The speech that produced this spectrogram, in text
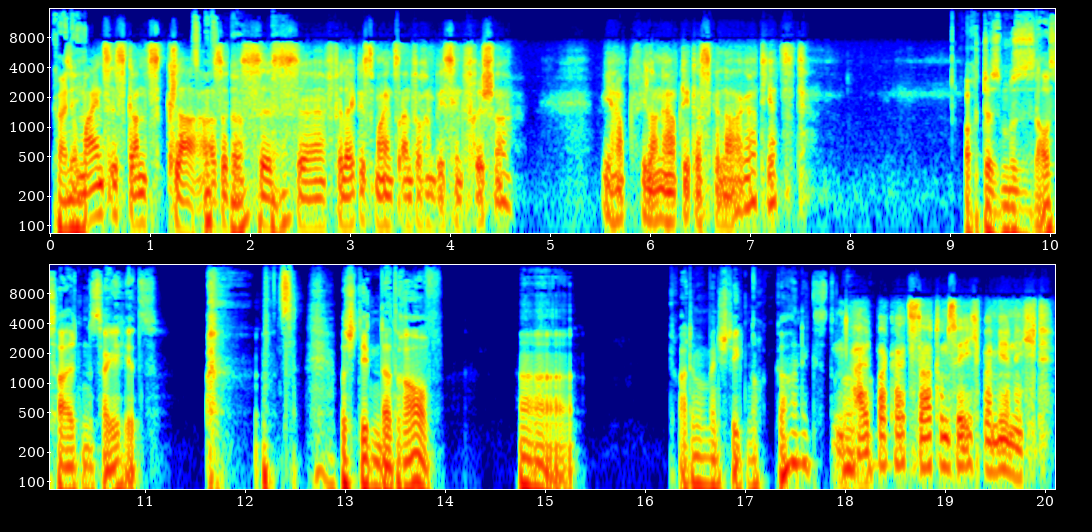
Keine also meins ist ganz klar. Ist ganz also das klar. ist, äh, vielleicht ist meins einfach ein bisschen frischer. Wie habt, wie lange habt ihr das gelagert jetzt? Ach, das muss es aushalten, sage ich jetzt. Was steht denn da drauf? Äh, Gerade im Moment steht noch gar nichts drauf. Ein Haltbarkeitsdatum sehe ich bei mir nicht.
